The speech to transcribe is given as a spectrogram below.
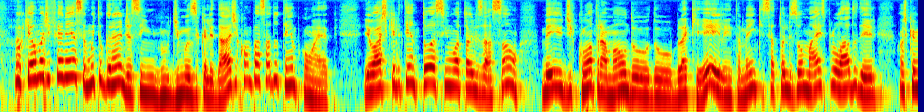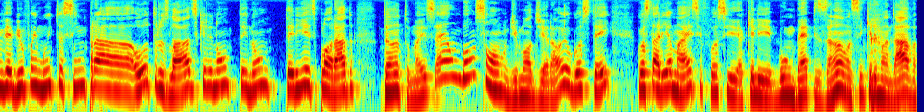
Porque é uma diferença muito grande, assim, de musicalidade com o passar do tempo com o rap. E eu acho que ele tentou, assim, uma atualização meio de contramão do, do Black Alien também, que se atualizou mais pro lado dele. Eu acho que o MV Bill foi muito, assim, para outros lados que ele não, te- não teria explorado tanto, mas é um bom som, de modo geral, eu gostei. Gostaria mais se fosse aquele boom bapzão, assim, que ele mandava,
